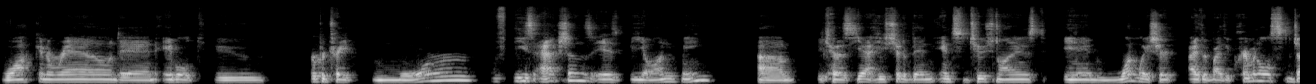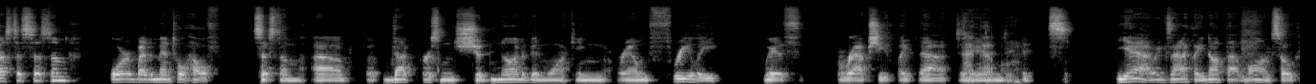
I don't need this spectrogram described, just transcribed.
walking around and able to perpetrate more of these actions is beyond me. Um, because yeah, he should have been institutionalized in one way, shape, either by the criminal justice system or by the mental health system. Uh, but that person should not have been walking around freely with a rap sheet like that. Not and long. it's yeah, exactly, not that long. So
